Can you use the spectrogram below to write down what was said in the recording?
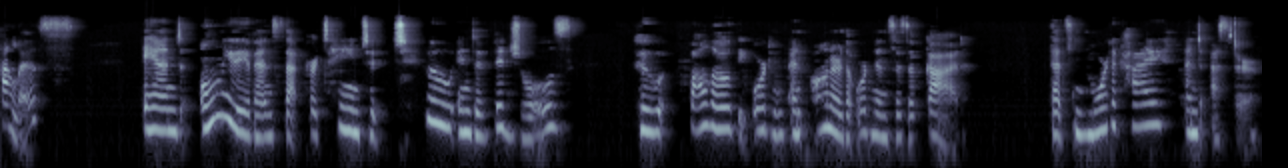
palace, and only the events that pertain to two individuals who follow the ordin- and honor the ordinances of God. That's Mordecai and Esther.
